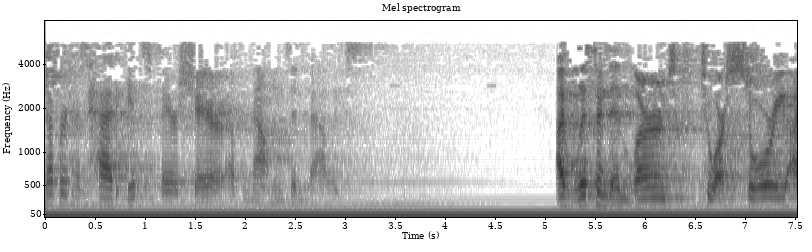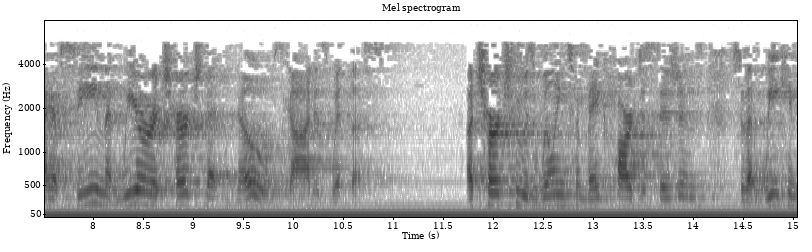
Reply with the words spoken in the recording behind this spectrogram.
Shepherd has had its fair share of mountains and valleys. I've listened and learned to our story. I have seen that we are a church that knows God is with us. A church who is willing to make hard decisions so that we can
